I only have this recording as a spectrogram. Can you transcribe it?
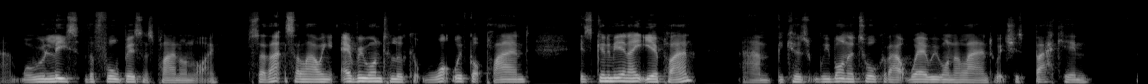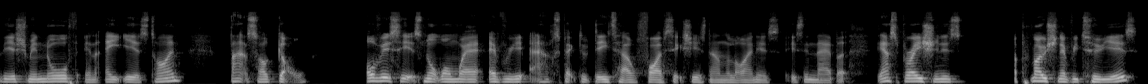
um, we'll release the full business plan online. So that's allowing everyone to look at what we've got planned. It's going to be an eight year plan um, because we want to talk about where we want to land, which is back in the Isthmian North in eight years' time. That's our goal. Obviously, it's not one where every aspect of detail five, six years down the line is is in there, but the aspiration is a promotion every two years,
